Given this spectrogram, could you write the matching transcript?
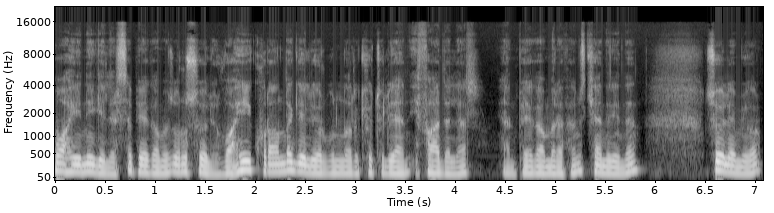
vahiy ne gelirse peygamberimiz onu söylüyor. Vahiy Kur'an'da geliyor bunları kötüleyen ifadeler. Yani peygamber efendimiz kendiliğinden söylemiyor.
